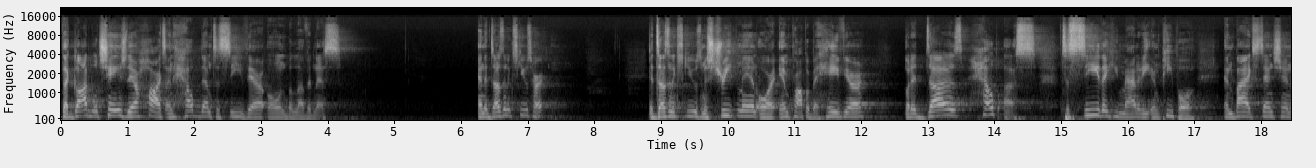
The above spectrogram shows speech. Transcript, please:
That God will change their hearts and help them to see their own belovedness. And it doesn't excuse hurt. It doesn't excuse mistreatment or improper behavior, but it does help us to see the humanity in people and by extension,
